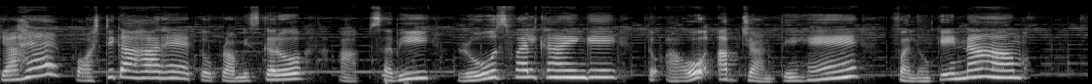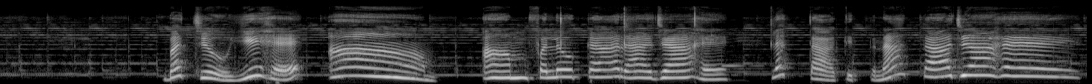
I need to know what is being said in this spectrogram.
क्या है? पौष्टिक आहार है तो प्रॉमिस करो, आप सभी रोज फल खाएँगे। तो आओ, अब जानते हैं फलों के नाम। बच्चों, ये है आम। आम फलों का राजा है, लगता कितना ताज़ा है।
